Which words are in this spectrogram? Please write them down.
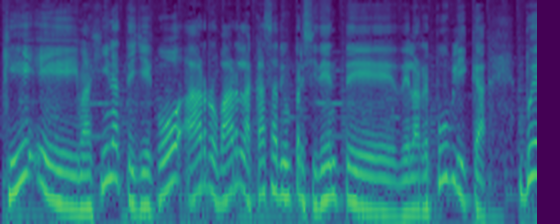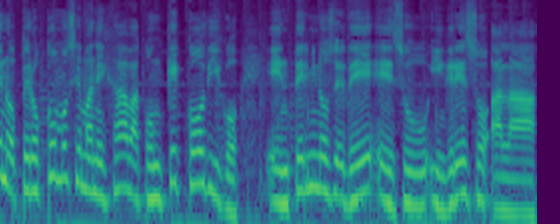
que, eh, imagínate, llegó a robar la casa de un presidente de la República. Bueno, pero ¿cómo se manejaba? ¿Con qué código en términos de eh, su ingreso a la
